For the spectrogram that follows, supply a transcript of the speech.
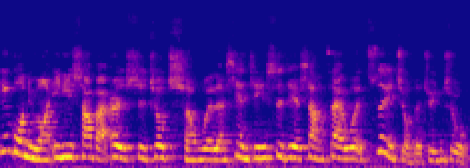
英国女王伊丽莎白二世就成为了现今世界上在位最久的君主。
